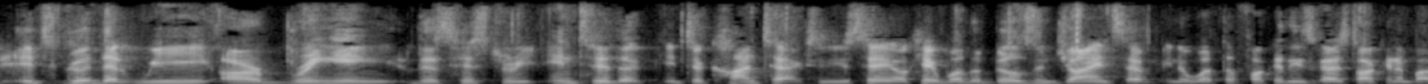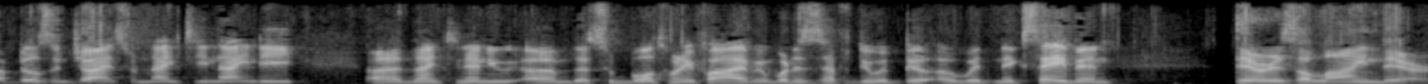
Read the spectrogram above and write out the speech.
it's good that we are bringing this history into the into context. And you say okay well the bills and giants have you know what the fuck are these guys talking about? Bills and giants from 1990 uh, 1990 um, the super bowl 25 and what does this have to do with Bill, uh, with nick saban? There is a line there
